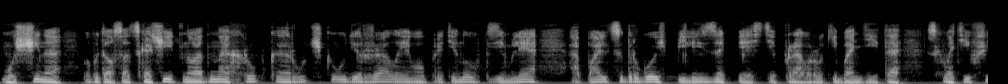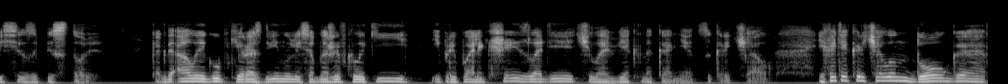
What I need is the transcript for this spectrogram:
Мужчина попытался отскочить, но одна хрупкая ручка удержала его, притянув к земле, а пальцы другой впились в запястье правой руки бандита, схватившейся за пистоль. Когда алые губки раздвинулись, обнажив клыки и припали к шее злодея, человек наконец закричал. И хотя кричал он долго,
